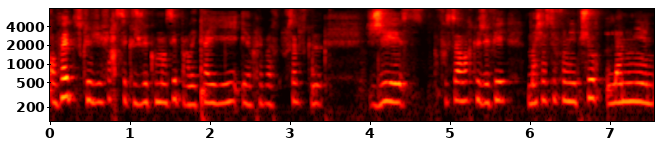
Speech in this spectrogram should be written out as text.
En fait, ce que je vais faire, c'est que je vais commencer par les cahiers et après par tout ça parce que j'ai faut savoir que j'ai fait ma chasse aux fournitures, la mienne,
